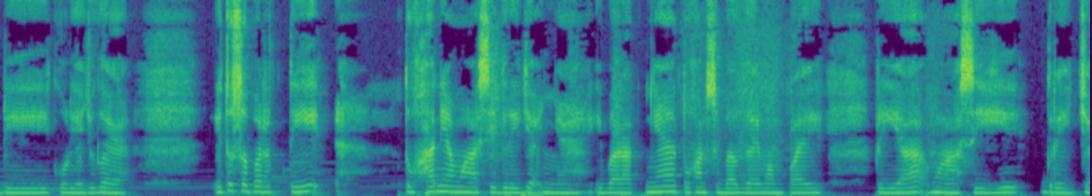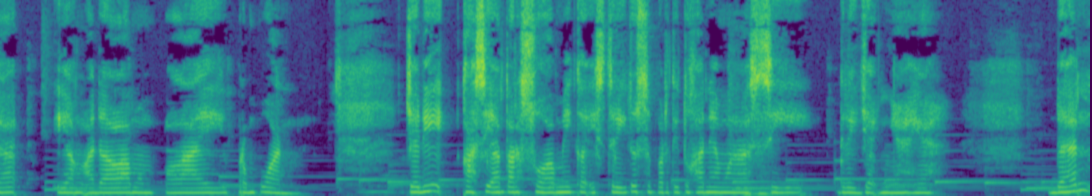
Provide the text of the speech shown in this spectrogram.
di kuliah juga ya. Itu seperti Tuhan yang mengasihi gerejanya. Ibaratnya Tuhan sebagai mempelai pria mengasihi gereja yang adalah mempelai perempuan. Jadi kasih antar suami ke istri itu seperti Tuhan yang mengasihi gerejanya ya. Dan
